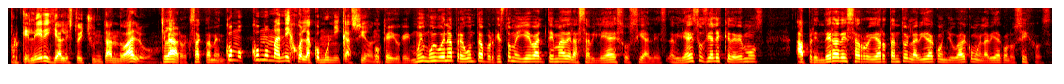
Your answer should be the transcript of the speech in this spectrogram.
porque el eres ya le estoy chuntando algo. Claro, exactamente. ¿Cómo, cómo manejo la comunicación? Ok, ok. Muy, muy buena pregunta porque esto me lleva al tema de las habilidades sociales. Habilidades sociales que debemos aprender a desarrollar tanto en la vida conyugal como en la vida con los hijos.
